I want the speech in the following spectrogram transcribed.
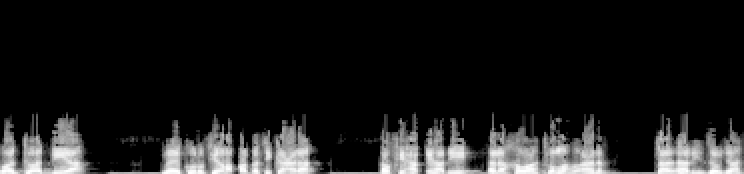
وأن تؤدي ما يكون في رقبتك على أو في حق هذه الأخوات. والله أعلم. هذه الزوجات.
